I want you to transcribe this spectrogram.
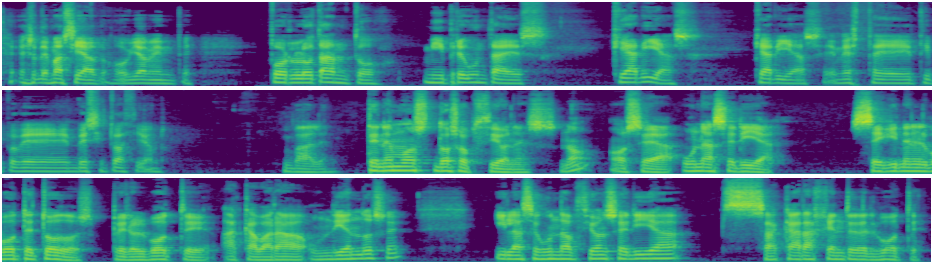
es demasiado, obviamente. Por lo tanto, mi pregunta es, ¿qué harías? ¿Qué harías en este tipo de, de situación? Vale. Tenemos dos opciones, ¿no? O sea, una sería seguir en el bote todos, pero el bote acabará hundiéndose. Y la segunda opción sería sacar a gente del bote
